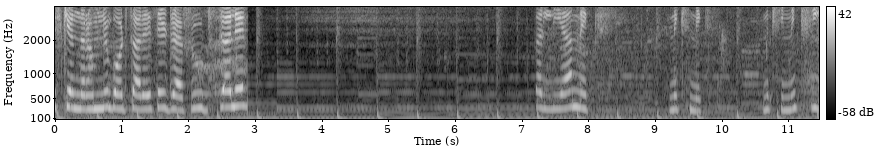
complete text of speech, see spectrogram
इसके अंदर हमने बहुत सारे से ड्राई फ्रूट्स डाले। कर लिया mix mix mix mixie mixie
